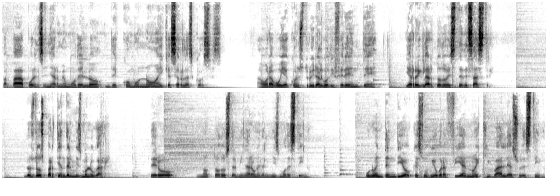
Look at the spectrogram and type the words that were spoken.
papá por enseñarme un modelo de cómo no hay que hacer las cosas. Ahora voy a construir algo diferente y arreglar todo este desastre. Los dos partían del mismo lugar, pero no todos terminaron en el mismo destino. Uno entendió que su biografía no equivale a su destino,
